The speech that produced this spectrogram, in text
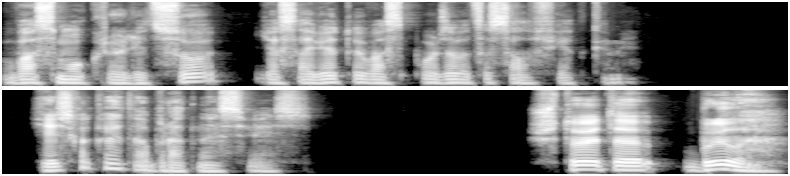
У вас мокрое лицо, я советую воспользоваться салфетками. Есть какая-то обратная связь?» «Что это было?»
